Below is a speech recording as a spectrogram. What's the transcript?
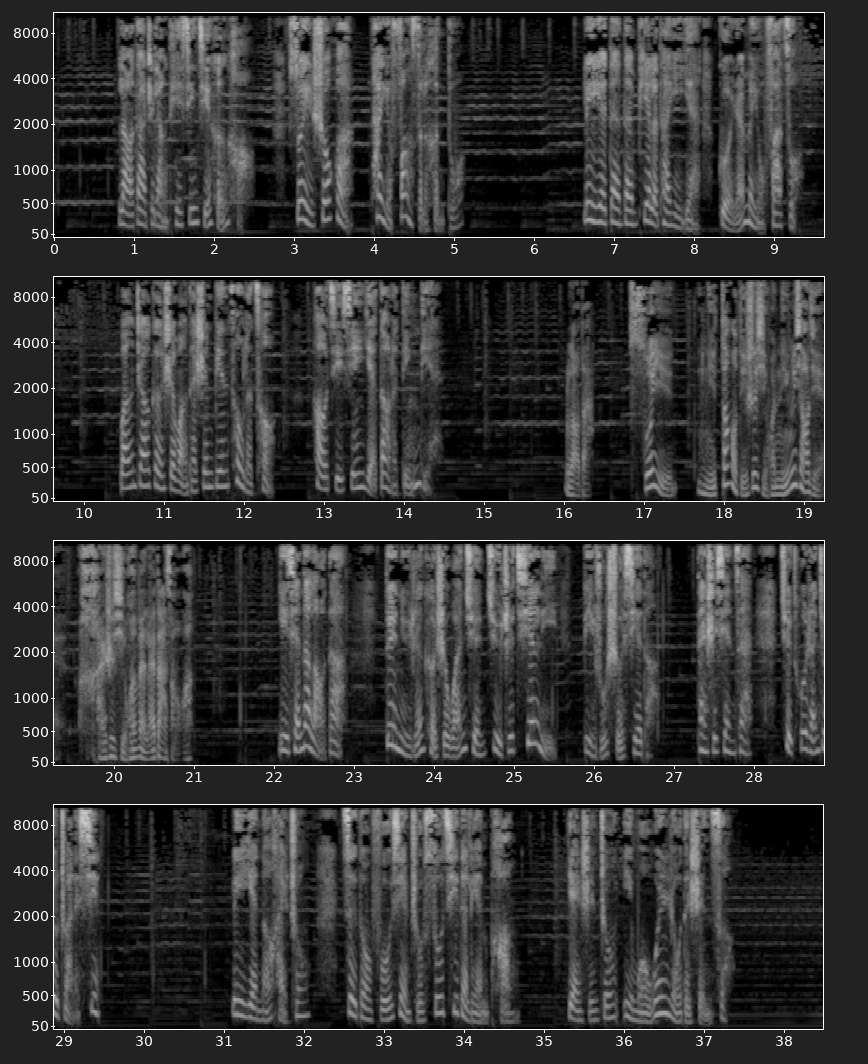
老大这两天心情很好，所以说话他也放肆了很多。立业淡淡瞥了他一眼，果然没有发作。王昭更是往他身边凑了凑，好奇心也到了顶点。老大，所以你到底是喜欢宁小姐，还是喜欢未来大嫂啊？以前的老大，对女人可是完全拒之千里、避如蛇蝎的，但是现在却突然就转了性。立业脑海中自动浮现出苏七的脸庞，眼神中一抹温柔的神色。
